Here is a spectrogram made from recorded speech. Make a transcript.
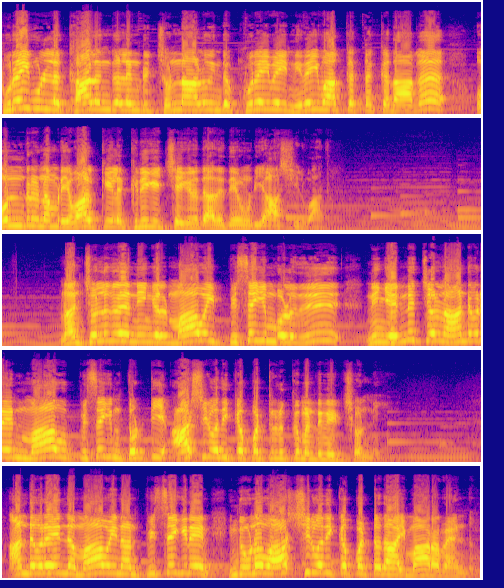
குறைவுள்ள காலங்கள் என்று சொன்னாலும் இந்த குறைவை நிறைவாக்கத்தக்கதாக ஒன்று நம்முடைய வாழ்க்கையில கிரிகை செய்கிறது. அது தேவனுடைய ஆசீர்வாதம். நான் சொல்லுகிறேன் நீங்கள் மாவை பிசையும் பொழுது நீங்க என்ன சொல்ல ஆண்டவரே மாவு பிசையும் தொட்டி ஆசீர்வதிக்கப்பட்டிருக்கும் என்று நீ சொன்னி ஆண்டவரே இந்த மாவை நான் பிசைகிறேன் இந்த உணவு ஆசீர்வதிக்கப்பட்டதாய் மாற வேண்டும்.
